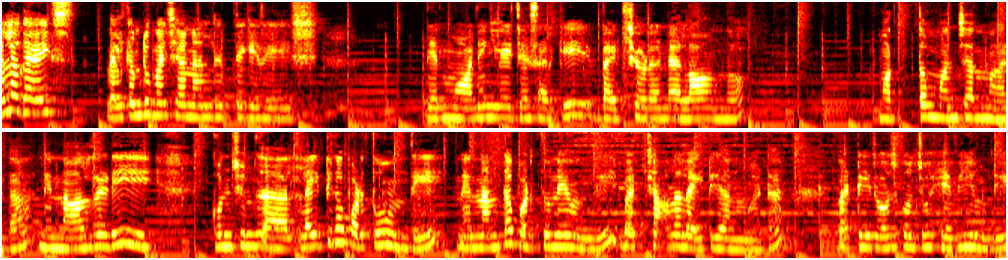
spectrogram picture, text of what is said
Hello guys welcome to my channel Deepti Girish నేను మార్నింగ్ లేచేసరికి బయట చూడండి ఎలా ఉందో. మొత్తం మంచు అనమాట నిన్న ఆల్రెడీ కొంచెం లైట్గా పడుతూ ఉంది. నిన్నంతా పడుతూనే ఉంది బట్ చాలా లైట్గా అనమాట బట్ ఈరోజు కొంచెం హెవీ ఉంది.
